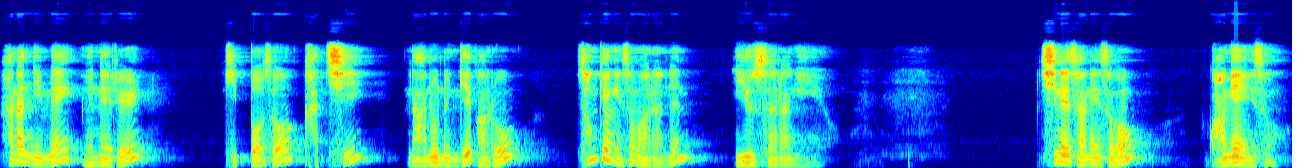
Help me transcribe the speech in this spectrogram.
하나님의 은혜를 기뻐서 같이 나누는 게 바로 성경에서 말하는 이웃사랑이에요. 신의 산에서 광야에서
